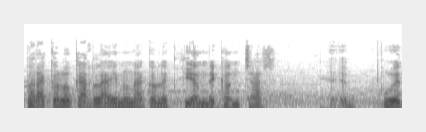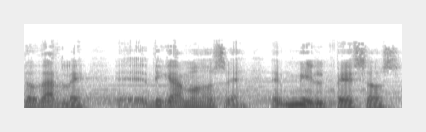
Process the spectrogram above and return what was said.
para colocarla en una colección de conchas. Eh, puedo darle, eh, digamos, eh, mil pesos.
